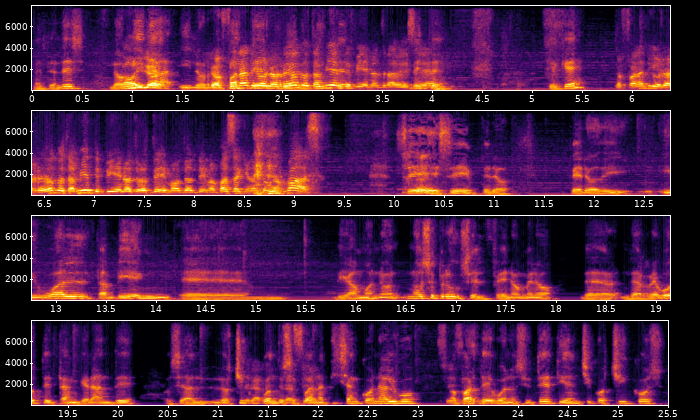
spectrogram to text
¿me entendés? Lo mira y, lo repite, Los fanáticos de los redondos también te piden otra vez, ¿eh? ¿Qué qué? Los fanáticos de los redondos también te piden otro tema, otro tema, pasa que no tocan más. sí, sí, pero, pero igual también... Eh, digamos, no, se produce el fenómeno de, rebote tan grande. O sea, los chicos cuando se fanatizan con algo, aparte, bueno, si ustedes tienen chicos chicos,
